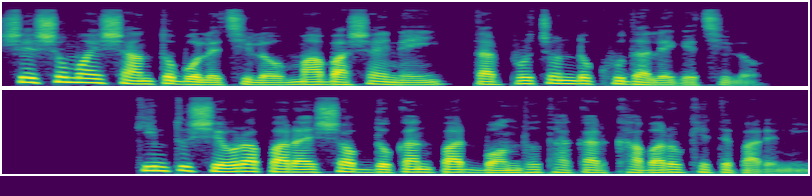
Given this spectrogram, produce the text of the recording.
সে সময় শান্ত বলেছিল, মা বাসায় নেই, তার প্রচণ্ড ক্ষুধা লেগেছিল। কিন্তু শেওড়াপাড়ায় সব দোকানপাট বন্ধ থাকার খাবারও খেতে পারেনি।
